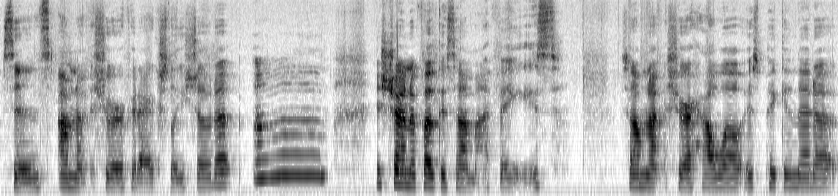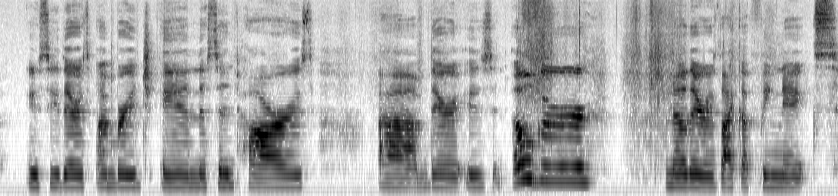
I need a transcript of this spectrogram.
since I'm not sure if it actually showed up. Um, It's trying to focus on my face. So I'm not sure how well it's picking that up. You see there's Umbridge and the centaurs um, there is an ogre. I know there is like a phoenix.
